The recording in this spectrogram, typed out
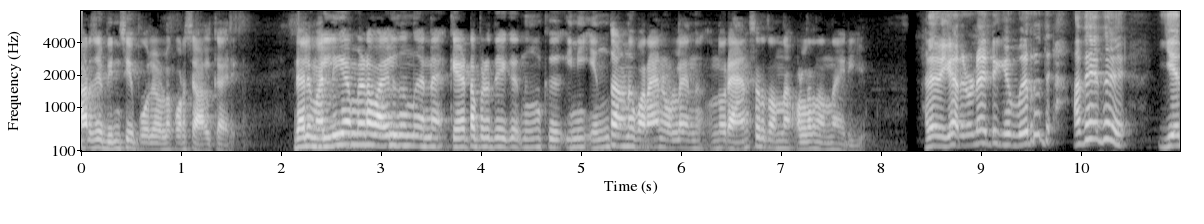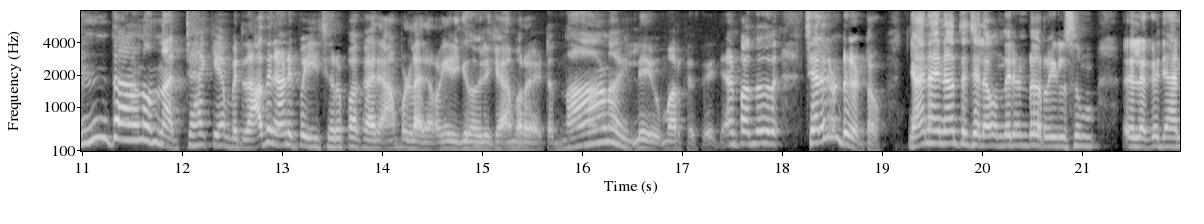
ആർ ജെ ബിൻസിയെ പോലെയുള്ള കുറച്ച് ആൾക്കാർ എന്തായാലും മല്ലികമ്മയുടെ വായിൽ നിന്ന് തന്നെ കേട്ടപ്പോഴത്തേക്ക് നിങ്ങൾക്ക് ഇനി എന്താണ് പറയാനുള്ളതെന്ന് ഒന്നൊരു ആൻസർ തന്നാൽ വളരെ നന്നായിരിക്കും. അല്ല എനിക്ക് അറിയണമായിട്ടൊക്കെ വെറുതെ അതായത് എന്താണൊന്ന് അറ്റാക്ക് ചെയ്യാൻ പറ്റുന്നത്? അതിനാണ് ഇപ്പോൾ ഈ ചെറുപ്പക്കാർ ആ പിള്ളേർ ഇറങ്ങിയിരിക്കുന്ന ഒരു ക്യാമറയായിട്ട് നാണമില്ലേ ഉമാർക്കൊക്കെ ഞാൻ പറഞ്ഞത് ചിലരുണ്ട് കേട്ടോ. ഞാൻ അതിനകത്ത് ചില ഒന്ന് രണ്ട് റീൽസും ഇതിലൊക്കെ ഞാൻ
